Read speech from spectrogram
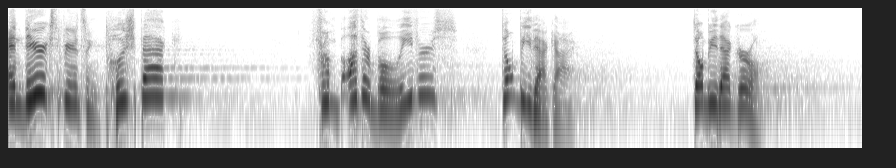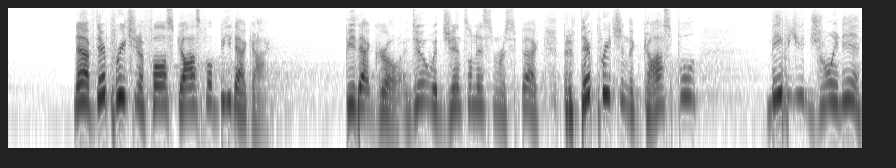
and they're experiencing pushback from other believers, don't be that guy. Don't be that girl. Now, if they're preaching a false gospel, be that guy. Be that girl and do it with gentleness and respect. But if they're preaching the gospel, maybe you join in.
